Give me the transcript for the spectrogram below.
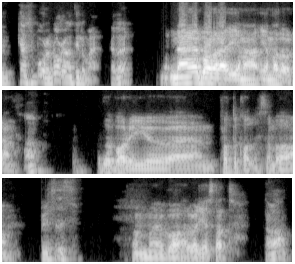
Eh, kanske båda dagarna till och med, eller? Nej, bara ena, ena lördagen. Ja, Och Då var det ju eh, protokoll som var precis. som eh, var, hade varit gästat. Ja,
